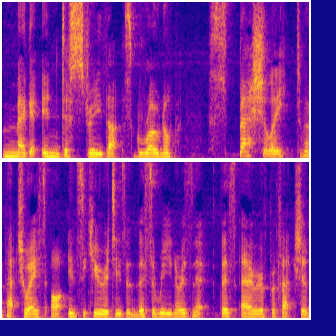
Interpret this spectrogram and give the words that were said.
mega industry that's grown up especially to perpetuate our insecurities in this arena, isn't it? This area of perfection.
